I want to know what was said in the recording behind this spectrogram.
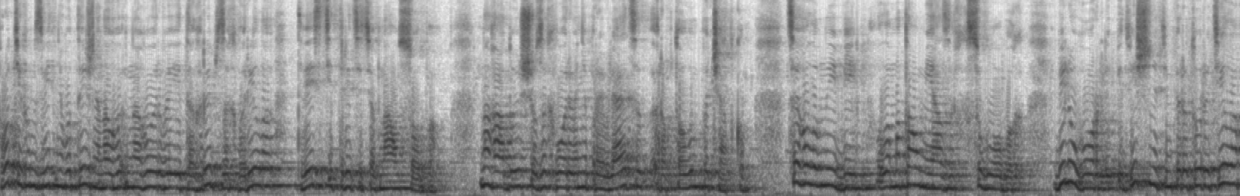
Протягом звітнього тижня на Г- на ГРВІ та грип захворіла 231 особа. Нагадую, що захворювання проявляється раптовим початком. Це головний біль, ломота у м'язах, суглобах, біль у горлі, підвищення температури тіла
